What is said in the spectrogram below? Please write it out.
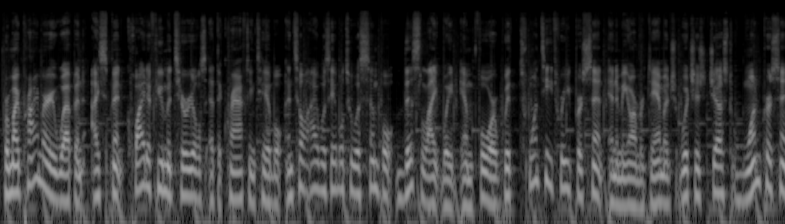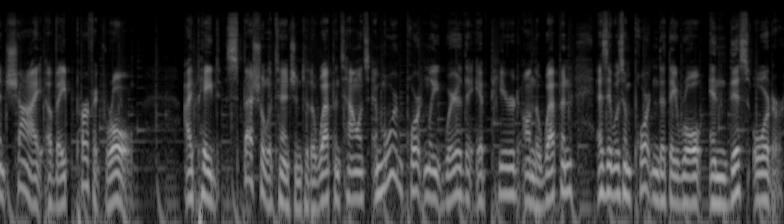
For my primary weapon, I spent quite a few materials at the crafting table until I was able to assemble this lightweight M4 with 23% enemy armor damage, which is just 1% shy of a perfect roll. I paid special attention to the weapon talents and more importantly where they appeared on the weapon as it was important that they roll in this order.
